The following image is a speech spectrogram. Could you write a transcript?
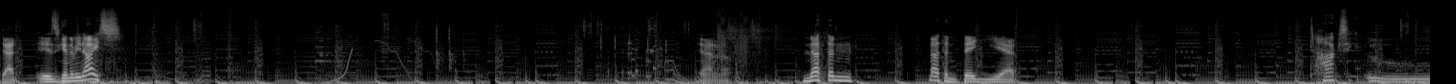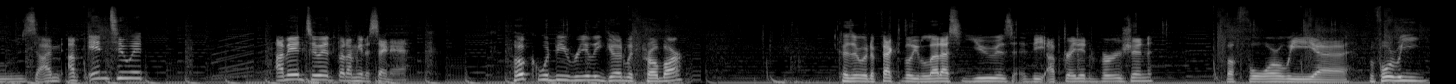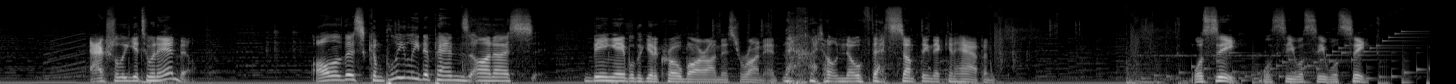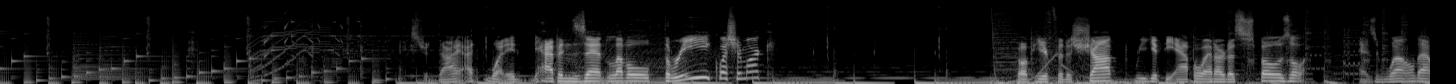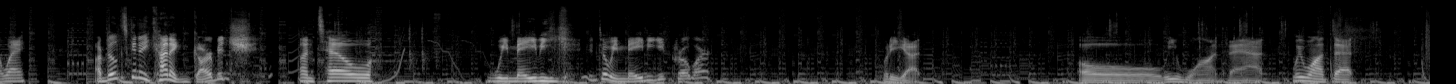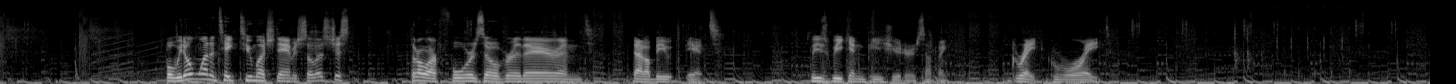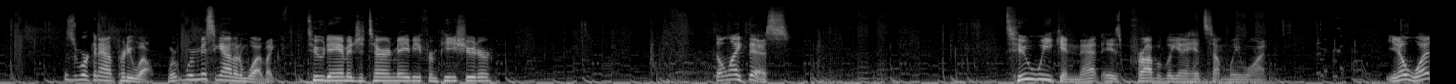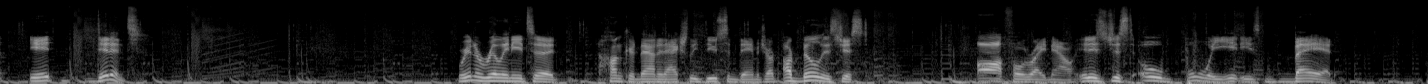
that is going to be nice. I don't know. Nothing, nothing big yet. Toxic ooze. I'm, I'm into it. I'm into it, but I'm gonna say nah. Hook would be really good with crowbar because it would effectively let us use the upgraded version before we uh, before we actually get to an anvil. All of this completely depends on us being able to get a crowbar on this run, and I don't know if that's something that can happen. We'll see. We'll see, we'll see, we'll see. Extra die. I, what, it happens at level 3, question mark? Go up here for the shop. We get the apple at our disposal as well that way. Our build's going to be kind of garbage until we maybe until we maybe get crowbar. What do you got? Oh, we want that. We want that. But we don't want to take too much damage, so let's just throw our fours over there, and that'll be it. Please weaken pea shooter or something. Great, great. This is working out pretty well. We're, we're missing out on what, like two damage a turn maybe from pea shooter? Don't like this. Two weaken. That is probably going to hit something we want. You know what? It didn't. We're going to really need to hunker down and actually do some damage. Our, our build is just awful right now. It is just, oh boy, it is bad.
